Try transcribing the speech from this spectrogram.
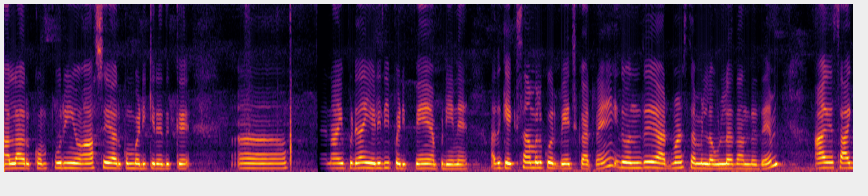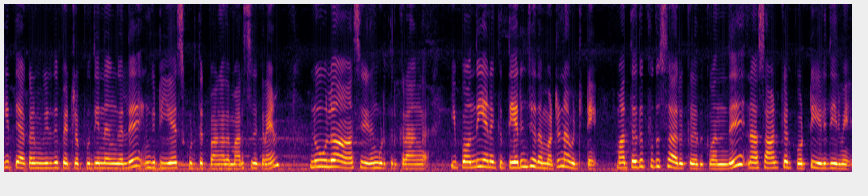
நல்லாயிருக்கும் புரியும் ஆசையாக இருக்கும் படிக்கிறதுக்கு. நான் இப்படி தான் எழுதி படிப்பேன் அப்படின்னு. அதுக்கு எக்ஸாம்பிளுக்கு ஒரு பேஜ் காட்டுறேன். இது வந்து அட்வான்ஸ் தமிழில் உள்ளதாக இருந்தது. ஆக சாகித்ய அகாடமி விருது பெற்ற புதினங்கள் இங்கிட்ட இயர்ஸ் கொடுத்துருப்பாங்க. அதை மறைச்சிருக்கிறேன். நூலும் ஆசிரியரும் கொடுத்துருக்குறாங்க. இப்போ வந்து எனக்கு தெரிஞ்சதை மட்டும் நான் விட்டுட்டேன். மற்றது புதுசாக இருக்கிறதுக்கு வந்து நான் ஷார்ட்கட் போட்டு எழுதிடுவேன்.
